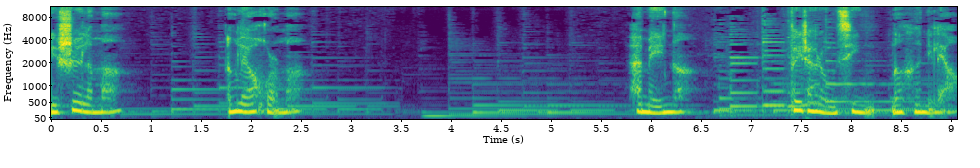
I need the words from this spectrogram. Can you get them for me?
你睡了吗？能聊会儿吗？还没呢，非常荣幸能和你聊。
